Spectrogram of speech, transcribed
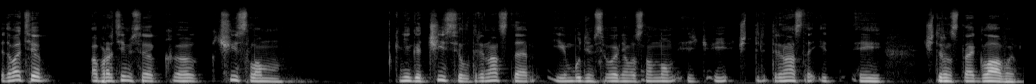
И давайте обратимся к, к числам. Книга чисел, 13, и мы будем сегодня в основном и 13 и, и 14 главы.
